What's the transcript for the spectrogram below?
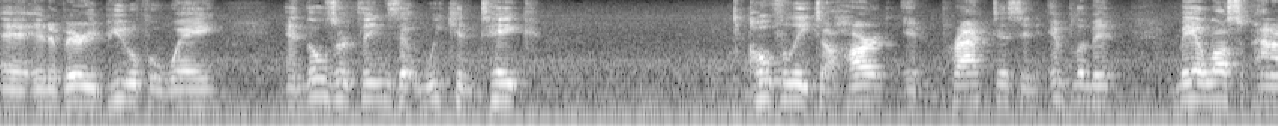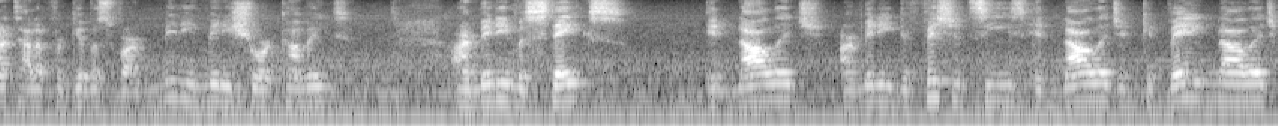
eh, in a very beautiful way, and those are things that we can take hopefully to heart and practice and implement. May Allah subhanahu wa ta'ala forgive us of our many, many shortcomings, our many mistakes, in knowledge, our many deficiencies in knowledge and conveying knowledge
